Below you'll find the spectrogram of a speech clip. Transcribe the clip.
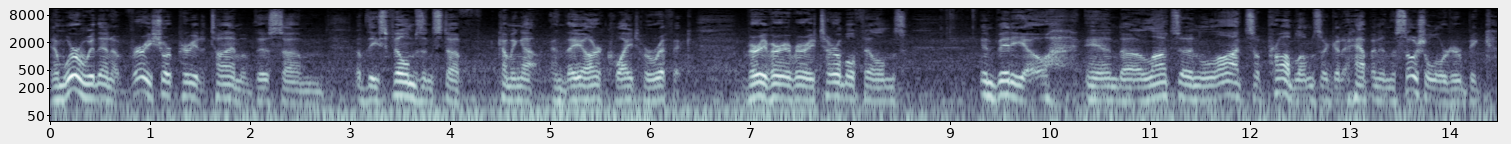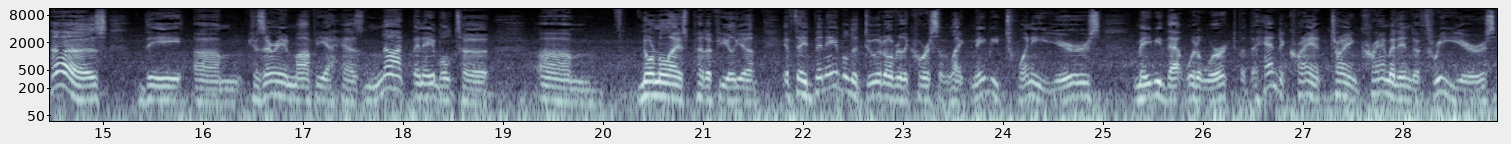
and we're within a very short period of time of this um, of these films and stuff coming out, and they are quite horrific, very, very, very terrible films in video, and uh, lots and lots of problems are going to happen in the social order because the um, mafia has not been able to um, normalize pedophilia. If they'd been able to do it over the course of like maybe 20 years, maybe that would have worked, but they had to try and, try and cram it into three years,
